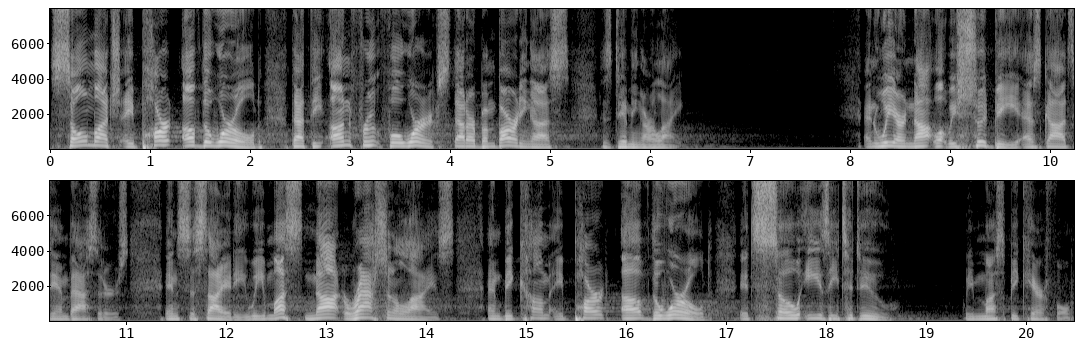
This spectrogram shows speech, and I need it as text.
so much a part of the world that the unfruitful works that are bombarding us is dimming our light. And we are not what we should be as God's ambassadors in society. We must not rationalize and become a part of the world. It's so easy to do. We must be careful.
